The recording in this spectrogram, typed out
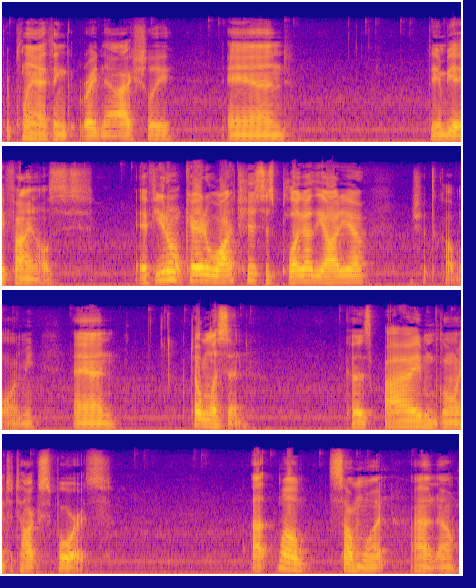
They're playing, I think, right now actually, and the NBA Finals. If you don't care to watch this, just plug out the audio. Shut the cobble on me, and don't listen, cause I'm going to talk sports. Uh, well, somewhat. I don't know.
